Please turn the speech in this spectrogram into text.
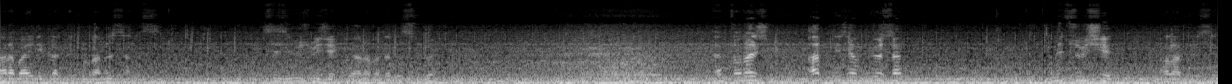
arabayı dikkatli kullanırsanız sizi üzmeyecek bir arabadır ısıdı. Hem tonaj atmayacağım diyorsan Mitsubishi alabilirsin.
